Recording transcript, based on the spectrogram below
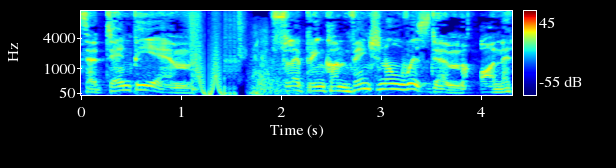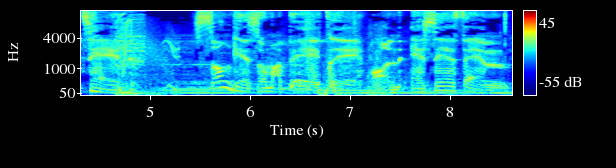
to 10 p.m. Flipping conventional wisdom on its head. Songezo Mapete on SAFM.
